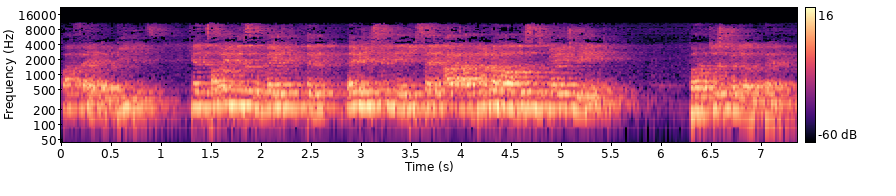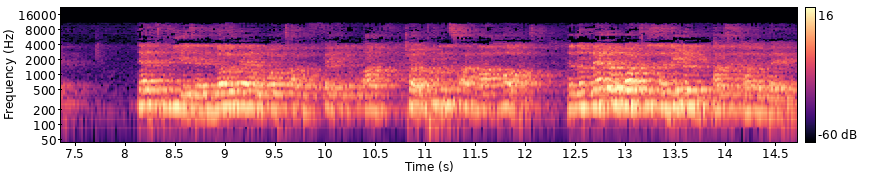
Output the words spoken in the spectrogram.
By faith, obedience. Can I tell you this amazing thing? Maybe you're sitting there and you're saying, I, I don't know how this is going to end, but I'm just going to obey. That to me is that no matter what type of faith I'm trying to put inside my heart, that no matter what is ahead of me, I'm saying I'm obeying.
